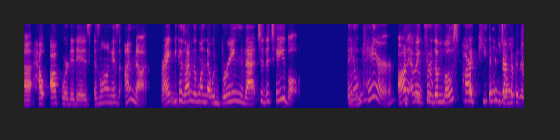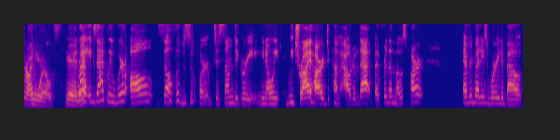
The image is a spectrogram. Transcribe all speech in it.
uh, how awkward it is as long as i'm not right mm. because i'm the one that would bring that to the table they don't mm-hmm. care. On, I mean, for the most part, like, people don't wrapped up in their own worlds. Yeah, right. Exactly. We're all self-absorbed to some degree. You know, we we try hard to come out of that, but for the most part, everybody's worried about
